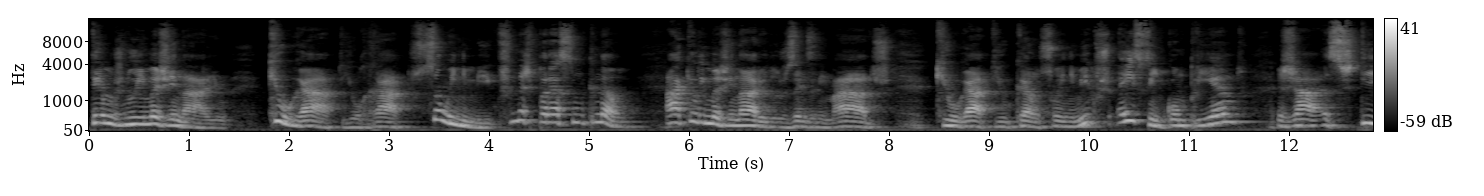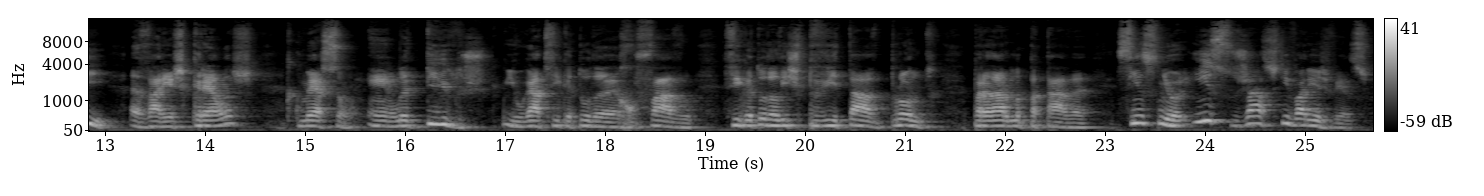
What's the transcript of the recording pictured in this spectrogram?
temos no imaginário que o gato e o rato são inimigos, mas parece-me que não. Há aquele imaginário dos desenhos animados que o gato e o cão são inimigos, aí sim compreendo, já assisti a várias crelas que começam em latidos e o gato fica todo arrufado, fica todo ali espevitado, pronto para dar uma patada. Sim, senhor, isso já assisti várias vezes.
